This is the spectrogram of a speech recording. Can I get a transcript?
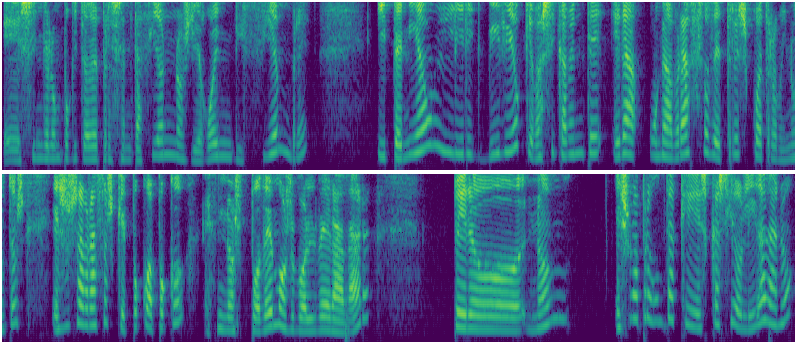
eh, single un poquito de presentación, nos llegó en diciembre y tenía un lyric video que básicamente era un abrazo de 3-4 minutos, esos abrazos que poco a poco nos podemos volver a dar, pero no es una pregunta que es casi obligada, ¿no?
